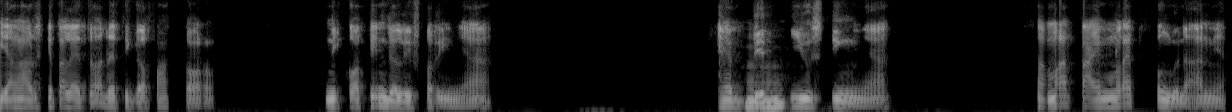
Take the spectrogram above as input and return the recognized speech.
yang harus kita lihat itu ada tiga faktor. Nikotin deliverynya, habit hmm. usingnya, sama time lapse penggunaannya.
